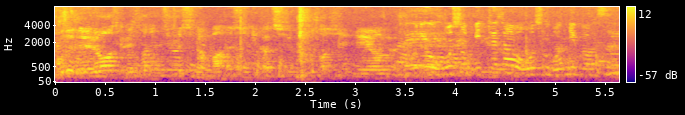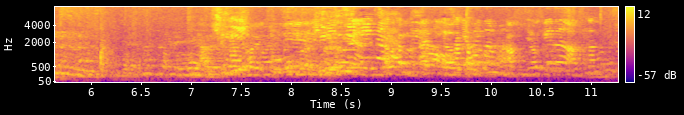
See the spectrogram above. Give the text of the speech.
무대 내려와서 이렇게 사진 찍을 시간 많으시니까 지금 서실게요. 우리 옷은 밑에서 옷은 못 입어서 ¿Crees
